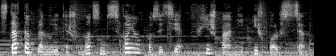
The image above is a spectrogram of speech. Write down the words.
Startup planuje też umocnić swoją pozycję w Hiszpanii i w Polsce.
